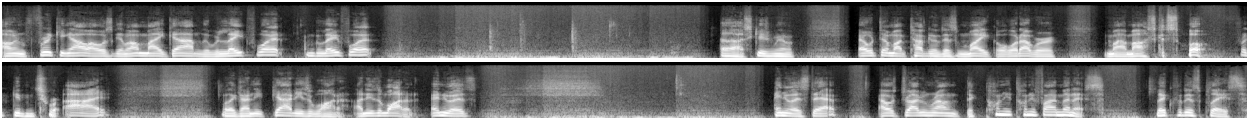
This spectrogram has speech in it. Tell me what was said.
I was freaking out. I was going, oh my God, I'm going to be late for it. I'm gonna be late for it. Uh, excuse me. Every time I'm talking to this mic or whatever, my mouth gets so freaking dry. Like, I need, God needs water. I need some water. Anyways, anyways, that I was driving around like 20, 25 minutes looking for this place,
